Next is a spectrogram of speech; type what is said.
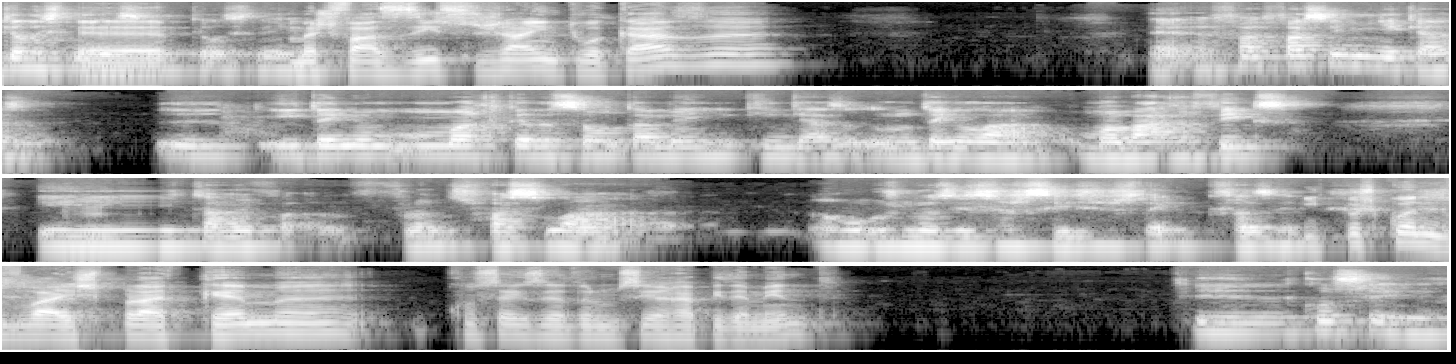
Calistenia, uh, calistenia. Mas fazes isso já em tua casa? É, faço em minha casa e tenho uma arrecadação também aqui em casa. Não tenho lá uma barra fixa e uhum. também pronto, faço lá os meus exercícios que tenho que fazer. E depois quando vais para a cama consegues adormecer rapidamente? Consigo,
